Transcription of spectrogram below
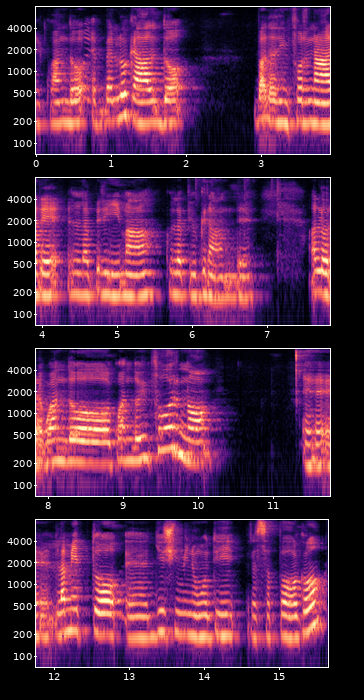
e quando è bello caldo vado ad infornare la prima, quella più grande. Allora, quando, quando inforno eh, la metto eh, 10 minuti, poco,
